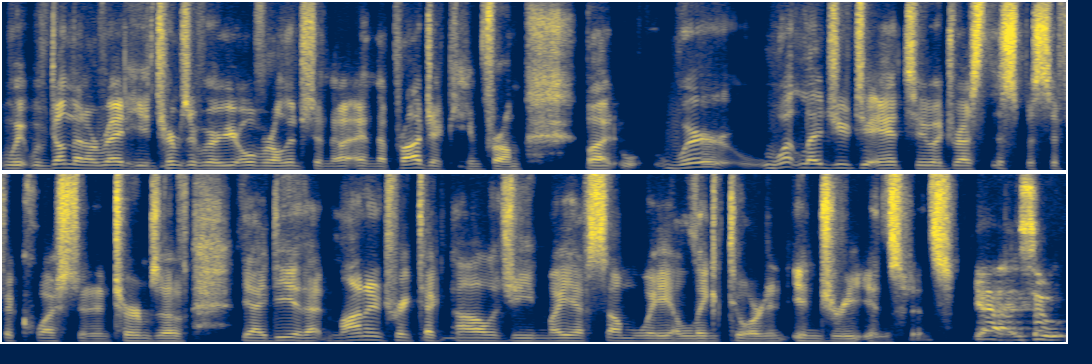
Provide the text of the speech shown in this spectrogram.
we, have done that already in terms of where your overall interest in the, in the project came from, but where what led you to to address this specific question in terms of the idea that monitoring technology might have some way a link toward an injury incidence? Yeah, so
